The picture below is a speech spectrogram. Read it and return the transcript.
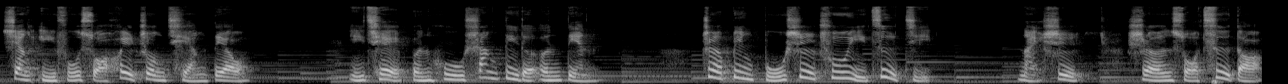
向以弗所会众强调：一切本乎上帝的恩典，这并不是出于自己，乃是神所赐的；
